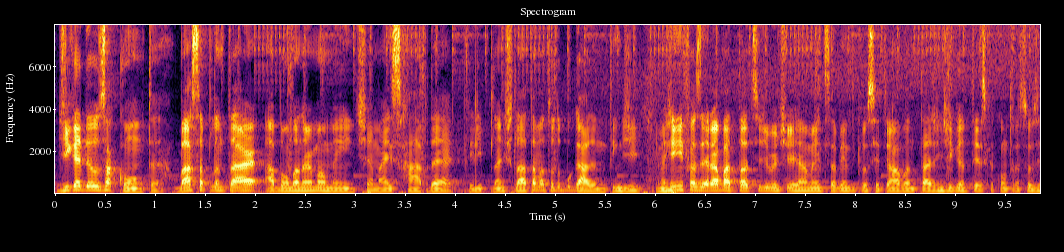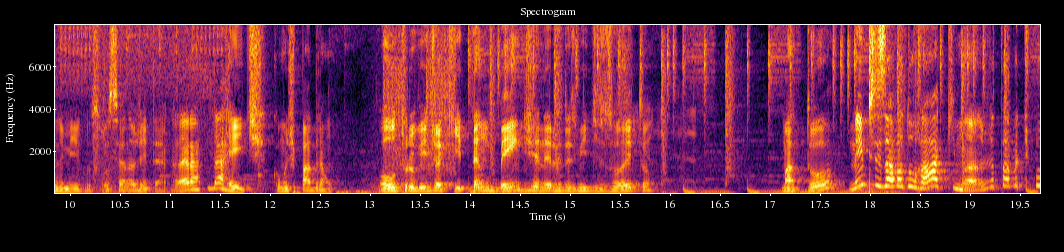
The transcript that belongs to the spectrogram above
Diga Deus a conta. Basta plantar a bomba normalmente. É mais rápido. É, aquele plant lá tava todo bugado, não entendi. Imagine fazer a batata e se divertir realmente sabendo que você tem uma vantagem gigantesca contra seus inimigos. Você é nojento. É, galera, dá hate, como de padrão. Outro vídeo aqui, também de janeiro de 2018. Matou. Nem precisava do hack, mano. Já tava tipo.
